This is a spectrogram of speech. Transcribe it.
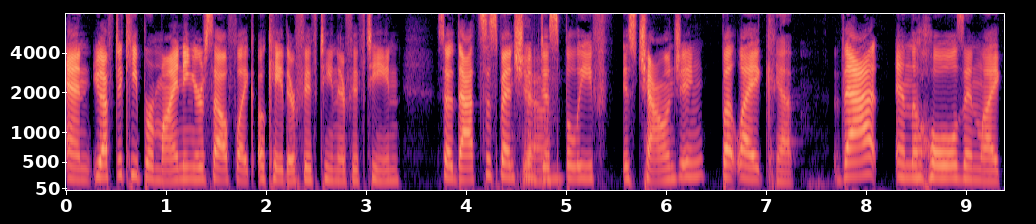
and you have to keep reminding yourself like okay, they're 15, they're 15. So that suspension Yeah. of disbelief is challenging, but like yep. that and the holes in like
